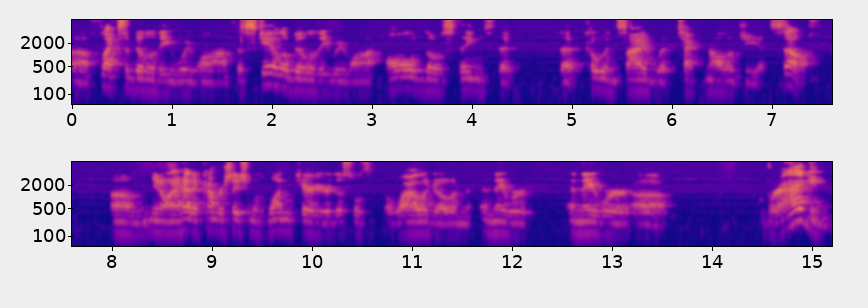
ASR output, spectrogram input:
uh, flexibility we want, the scalability we want, all of those things that, that coincide with technology itself. Um, you know, I had a conversation with one carrier. This was a while ago, and, and they were and they were uh, bragging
